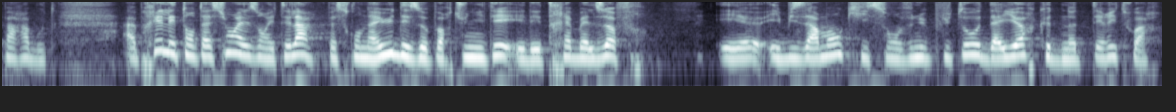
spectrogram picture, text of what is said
Parabout. Après, les tentations, elles ont été là, parce qu'on a eu des opportunités et des très belles offres. Euh, et, bizarrement qui sont venus plutôt d'ailleurs que de notre territoire.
